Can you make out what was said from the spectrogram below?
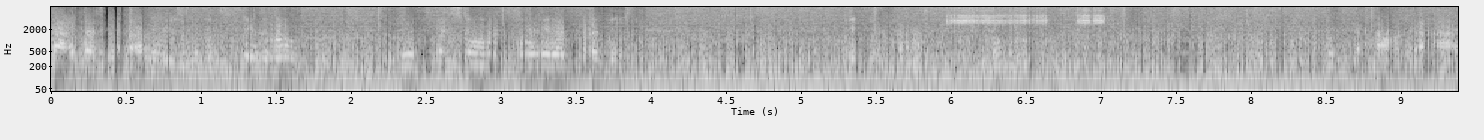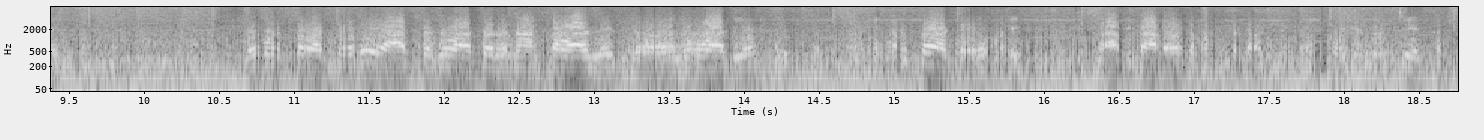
काय तसं काय नाही नुसती रो समोर थोडी होत राहते आहे तर मस्त वाटतं रे आजचं वातावरण आता वाजले अं, नऊ वाजले आणि मस्त वाटतं रे भाई आठ मस्त वाटतं येतात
